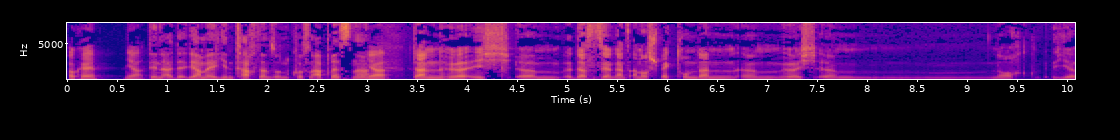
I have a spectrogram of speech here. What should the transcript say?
Okay. Ja. Den, äh, die haben ja jeden Tag dann so einen kurzen Abriss, ne? Ja. Dann höre ich, ähm, das ist ja ein ganz anderes Spektrum, dann ähm, höre ich ähm, noch hier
